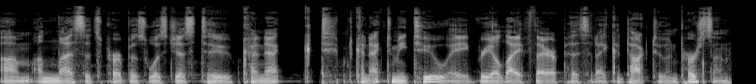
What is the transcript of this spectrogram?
um, unless its purpose was just to connect connect me to a real life therapist that I could talk to in person.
